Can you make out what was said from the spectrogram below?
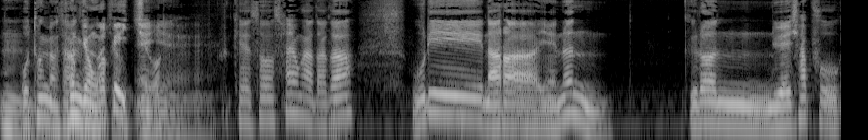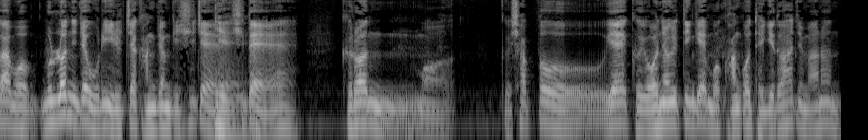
음, 보통 명사가 그런 된 경우가. 꽤 있죠. 예, 예. 예. 그렇게 해서 사용하다가 우리나라에는 그런 류의 샤프가 뭐 물론 이제 우리 일제 강점기 시제 예. 시대에 그런 뭐 그 샤프의 그 원형을 띈 게 뭐 광고 되기도 하지만은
